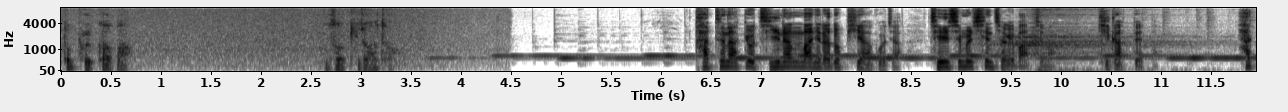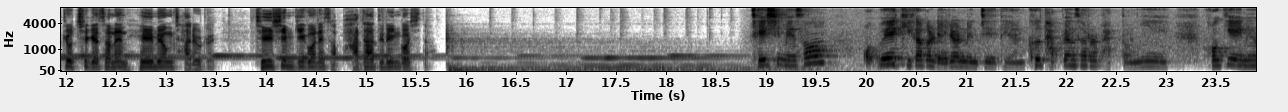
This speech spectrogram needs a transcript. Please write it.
또 볼까봐 무섭기도 하죠. 같은 학교 진학만이라도 피하고자 재심을 신청해봤지만 기각됐다. 학교 측에서는 해명 자료를 재심 기관에서 받아들인 것이다. 재심에서 어, 왜 기각을 내렸는지에 대한 그 답변서를 봤더니 거기에는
